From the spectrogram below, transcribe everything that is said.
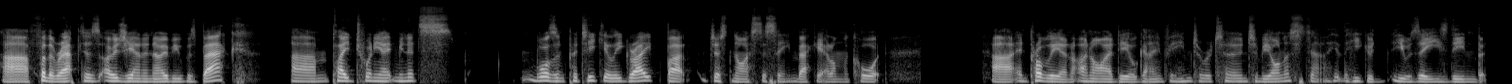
Uh, for the Raptors, OG Anunoby was back, um, played 28 minutes, wasn't particularly great, but just nice to see him back out on the court uh, and probably an, an, ideal game for him to return. To be honest, uh, he, he, could he was eased in, but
